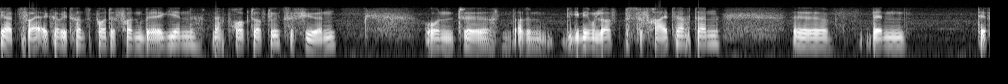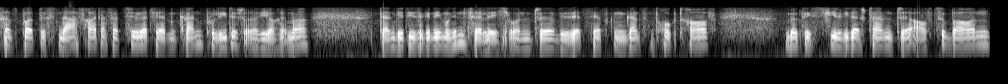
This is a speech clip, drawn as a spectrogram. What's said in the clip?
ja, zwei Lkw-Transporte von Belgien nach Brockdorf durchzuführen. Und äh, also die Genehmigung läuft bis zu Freitag dann. Wenn der Transport bis nach Freitag verzögert werden kann, politisch oder wie auch immer, dann wird diese Genehmigung hinfällig. Und äh, wir setzen jetzt einen ganzen Druck drauf, möglichst viel Widerstand äh, aufzubauen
